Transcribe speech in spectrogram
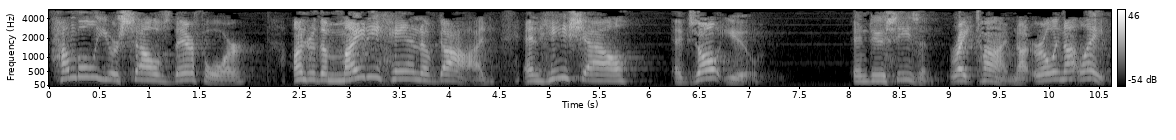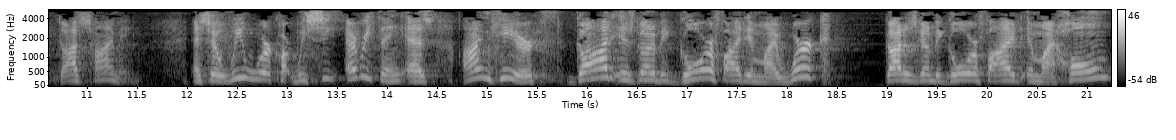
Humble yourselves, therefore, under the mighty hand of God, and he shall exalt you in due season, right time, not early, not late, God's timing. And so we work hard. We see everything as I'm here. God is going to be glorified in my work. God is going to be glorified in my home.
